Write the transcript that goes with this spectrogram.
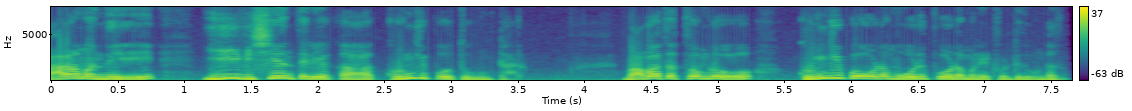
చాలామంది ఈ విషయం తెలియక కృంగిపోతూ ఉంటారు. బాబా తత్వంలో కృంగిపోవడం ఓడిపోవడం అనేటువంటిది ఉండదు.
